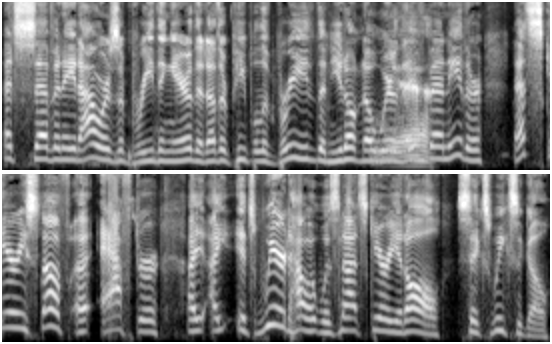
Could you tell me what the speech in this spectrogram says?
that's seven eight hours of breathing air that other people have breathed and you don't know where yeah. they've been either that's scary stuff uh, after I, I it's weird how it was not scary at all six weeks ago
